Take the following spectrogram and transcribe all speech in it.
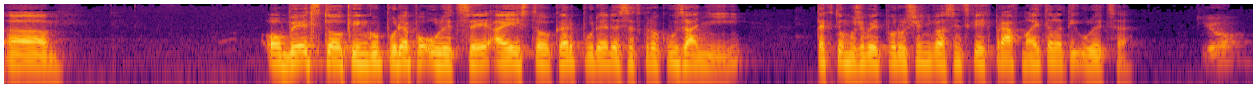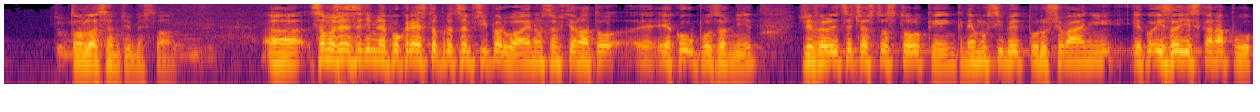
uh, oběť stalkingu půjde po ulici a její stalker půjde 10 kroků za ní, tak to může být porušení vlastnických práv majitele té ulice. Jo. To Tohle jsem ti myslel. Uh, samozřejmě se tím nepokryje 100% případů, ale jenom jsem chtěl na to eh, jako upozornit, že velice často stalking nemusí být porušování, jako i z hlediska NAPu,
